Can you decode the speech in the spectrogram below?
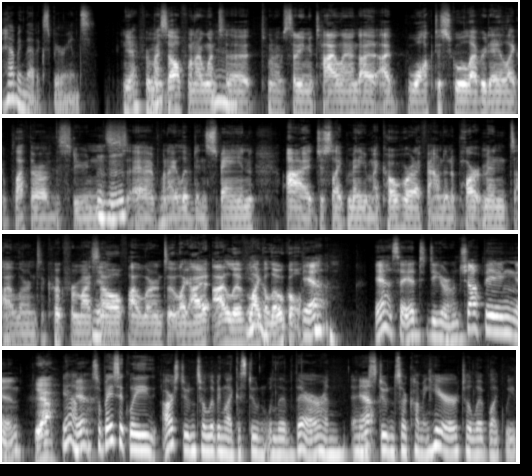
having that experience. Yeah, for myself, when I went to when I was studying in Thailand, I, I walked to school every day like a plethora of the students. Uh, when I lived in Spain, I just like many of my cohort, I found an apartment. I learned to cook for myself. I learned to like I I live like a local. Yeah. Yeah. So you had to do your own shopping and Yeah. Yeah. Yeah. So basically, our students are living like a student would live there, and, and Yeah. students are coming here to live like we,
